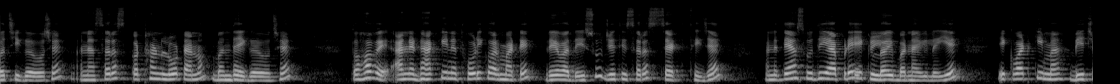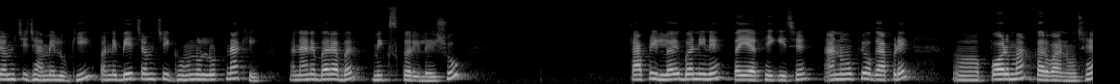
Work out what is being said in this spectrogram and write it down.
બચી ગયો છે, અને આ સરસ કઠણ લોટ આનો બંધાઈ ગયો છે. તો હવે આને ઢાંકીને થોડીક વાર માટે રહેવા દઈશું, જેથી સરસ સેટ થઈ જાય. અને ત્યાં સુધી આપણે એક લય બનાવી લઈએ. એક વાટકીમાં બે ચમચી જામેલું ઘી અને બે ચમચી ઘઉંનો લોટ નાખી અને આને બરાબર મિક્સ કરી લઈશું. તો આપણી લય બનીને તૈયાર થઈ ગઈ છે. આનો ઉપયોગ આપણે પળમાં કરવાનો છે.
